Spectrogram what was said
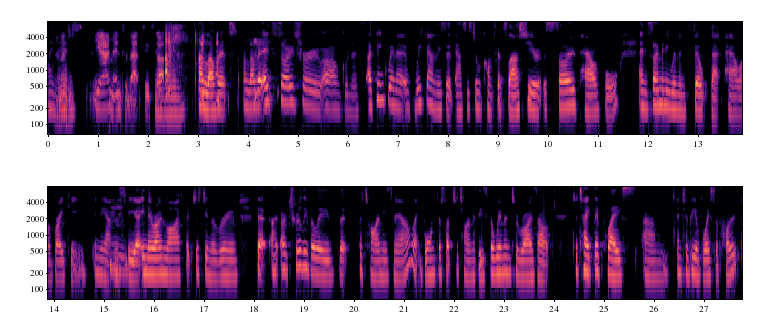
Amen. And I just, yeah, I'm into that, sister. I love it. I love it. It's so true. Oh goodness. I think when it, we found this at our sisterhood conference last year, it was so powerful, and so many women felt that power breaking in the atmosphere, mm. in their own life, but just in the room. That I, I truly believe that the time is now, like born for such a time as this, for women to rise up, to take their place, um, and to be a voice of hope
